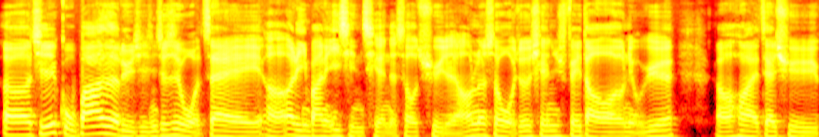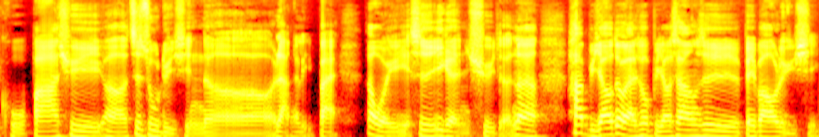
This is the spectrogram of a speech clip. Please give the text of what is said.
呃，其实古巴的旅行就是我在呃二零一八年疫情前的时候去的，然后那时候我就先飞到纽约。然后后来再去古巴去呃自助旅行了两个礼拜，那我也是一个人去的。那它比较对我来说比较像是背包旅行，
